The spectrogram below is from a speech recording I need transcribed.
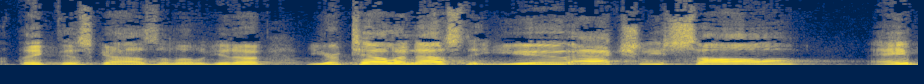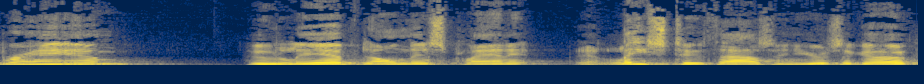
I think this guy's a little, you know, you're telling us that you actually saw Abraham who lived on this planet at least 2,000 years ago.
